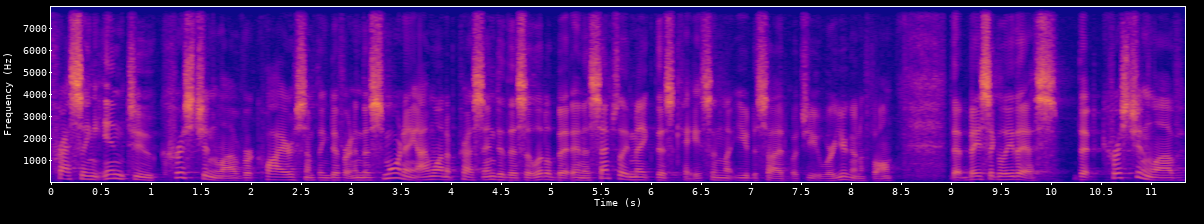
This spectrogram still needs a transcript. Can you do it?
pressing into Christian love requires something different. And this morning, I want to press into this a little bit and essentially make this case and let you decide what you, where you're going to fall. That basically this that Christian love,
